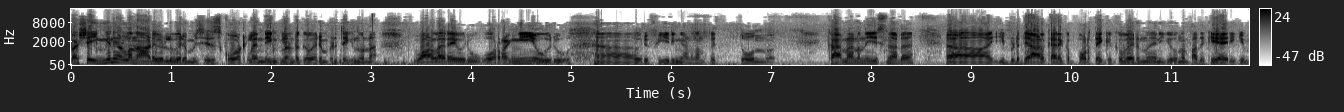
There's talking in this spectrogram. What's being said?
പക്ഷേ ഇങ്ങനെയുള്ള നാടുകളിൽ വരുമ്പോഴത്തേക്ക് സ്കോട്ട്ലൻഡ് ഇംഗ്ലണ്ടൊക്കെ വരുമ്പോഴത്തേക്കെന്ന് പറഞ്ഞാൽ വളരെ ഒരു ഉറങ്ങിയ ഒരു ഒരു ഫീലിംഗ് ആണ് നമുക്ക് തോന്നുന്നത്. കാരണം എന്താണെന്ന് ചോദിച്ചാൽ ഇവിടുത്തെ ആൾക്കാരൊക്കെ പുറത്തേക്കൊക്കെ വരുന്നത് എനിക്ക് തോന്നുന്നു പതുക്കെ ആയിരിക്കും.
